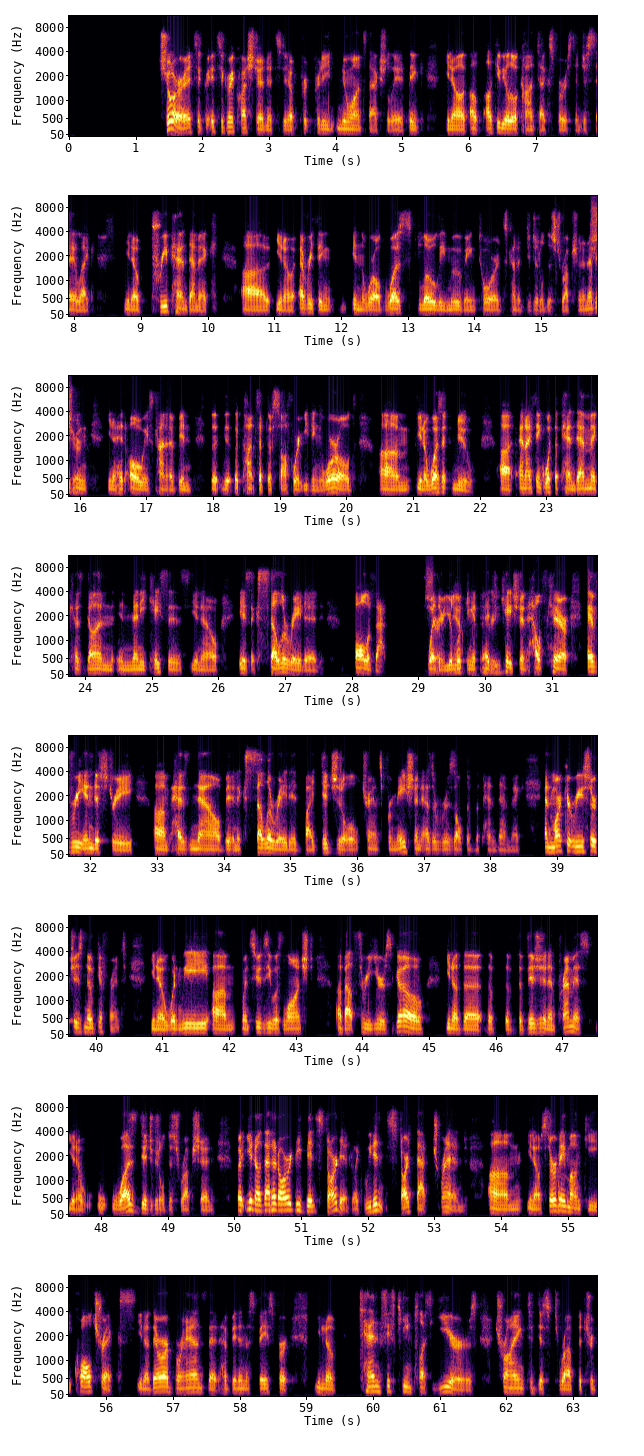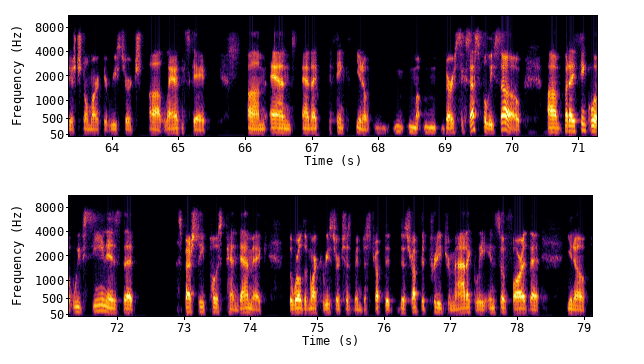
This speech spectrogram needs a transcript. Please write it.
Sure, it's a it's a great question. It's you know pr- pretty nuanced actually. I think you know I'll I'll give you a little context first and just say like you know pre-pandemic, uh, you know everything in the world was slowly moving towards kind of digital disruption, and everything sure. you know had always kind of been the the, the concept of software eating the world. Um, you know wasn't new. Uh, and I think what the pandemic has done in many cases, you know, is accelerated all of that whether sure. you're yeah, looking at agreed. education, healthcare, every industry um, has now been accelerated by digital transformation as a result of the pandemic. And market research is no different. You know, when we, um, when Suzy was launched about three years ago, you know, the, the, the, the vision and premise, you know, was digital disruption, but, you know, that had already been started. Like we didn't start that trend um, you know, SurveyMonkey, Qualtrics, you know, there are brands that have been in the space for, you know, 10, 15 plus years trying to disrupt the traditional market research uh, landscape. Um, and and I think you know m- m- very successfully so. Um, but I think what we've seen is that, especially post pandemic, the world of market research has been disrupted disrupted pretty dramatically insofar that you know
